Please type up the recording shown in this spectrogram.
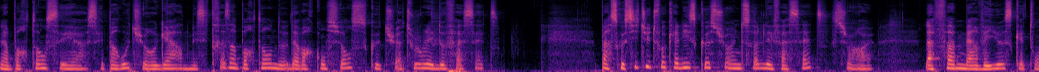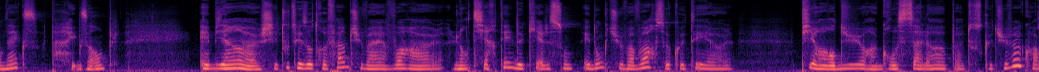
L'important, c'est, euh, c'est par où tu regardes. Mais c'est très important d'avoir conscience que tu as toujours les deux facettes. Parce que si tu te focalises que sur une seule des facettes, sur euh, la femme merveilleuse qu'est ton ex, par exemple, eh bien, euh, chez toutes les autres femmes, tu vas avoir euh, l'entièreté de qui elles sont. Et donc, tu vas voir ce côté euh, pire ordure, grosse salope, tout ce que tu veux, quoi.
